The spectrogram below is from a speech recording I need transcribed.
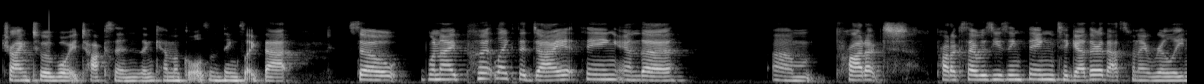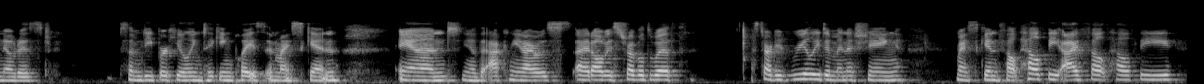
trying to avoid toxins and chemicals and things like that. So when I put like the diet thing and the um, product products I was using thing together, that's when I really noticed some deeper healing taking place in my skin. And, you know, the acne I was I had always struggled with started really diminishing. My skin felt healthy, I felt healthy,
